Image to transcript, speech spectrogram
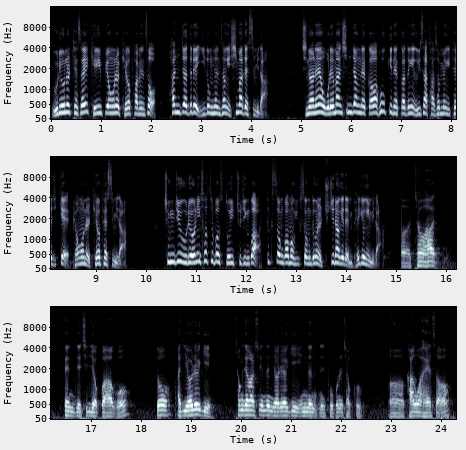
의료원을 퇴사해 개인 병원을 개업하면서 환자들의 이동 현상이 심화됐습니다. 지난해 올해만 심장내과와 호흡기내과 등의 의사 5명이 퇴직해 병원을 개업했습니다. 충주 의료원이 서슬버스 도입 추진과 특성 과목 육성 등을 추진하게 된 배경입니다. 어, 저하된 이제 진료과하고 또 아직 여력이 성장할 수 있는 여력이 있는 부분을 적극 어, 강화해서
